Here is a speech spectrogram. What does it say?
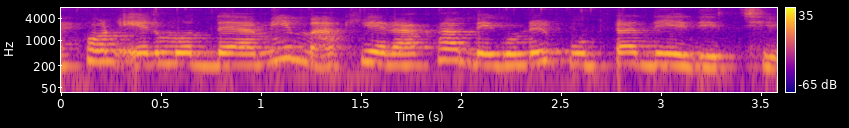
এখন এর মধ্যে আমি মাখিয়ে রাখা বেগুনের পুরটা দিয়ে দিচ্ছি।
